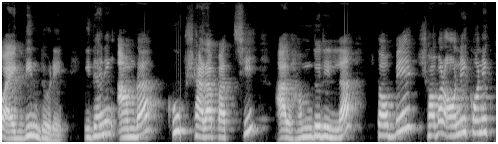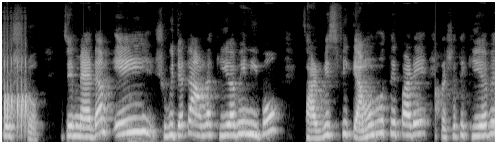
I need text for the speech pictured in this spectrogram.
কয়েকদিন ধরে। ইদানিং আমরা খুব সাড়া পাচ্ছি, আলহামদুলিল্লাহ। তবে সবার অনেক অনেক প্রশ্ন যে, ম্যাডাম, এই সুবিধাটা আমরা কীভাবে নিব? সার্ভিস ফি কেমন হতে পারে, আপনার সাথে কীভাবে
